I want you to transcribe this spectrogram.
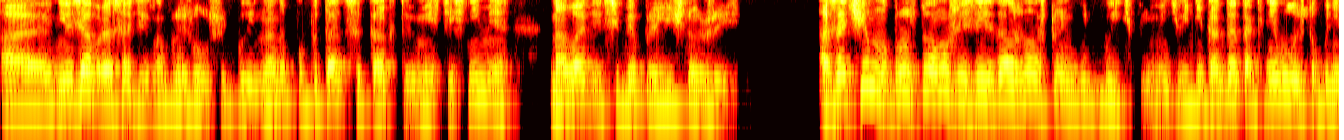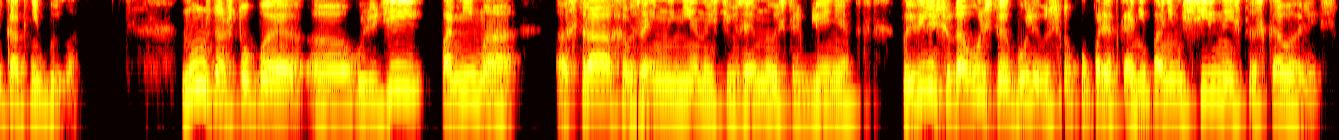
а нельзя бросать их на произвол судьбы. Надо попытаться как-то вместе с ними наладить себе приличную жизнь. А зачем? Ну, просто потому, что здесь должно что-нибудь быть. Понимаете, ведь никогда так не было, чтобы никак не было. Нужно, чтобы э, у людей, помимо страха, взаимной ненависти, взаимного истребления, появились удовольствия более высокого порядка. Они по ним сильно истосковались.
